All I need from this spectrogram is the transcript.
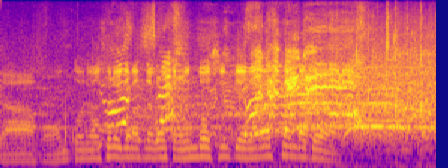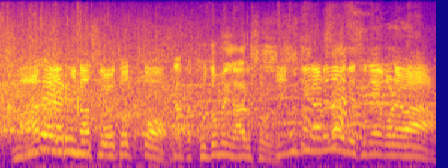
やー本当に恐れ入りますねこの人の運動神経和らし感覚まだ行きますよちょっとあなんかとどめがあるそうです信じられないですねこれは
